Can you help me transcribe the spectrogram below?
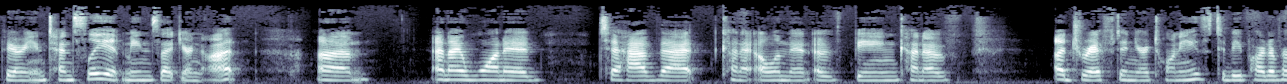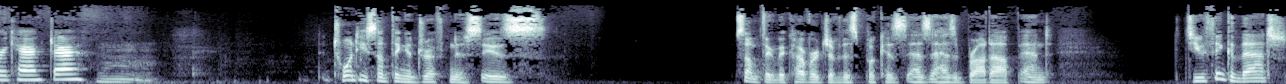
very intensely, it means that you're not. Um, and I wanted to have that kind of element of being kind of adrift in your 20s to be part of her character. 20 something adriftness is something the coverage of this book has, has, has brought up. And do you think that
